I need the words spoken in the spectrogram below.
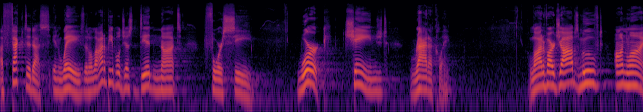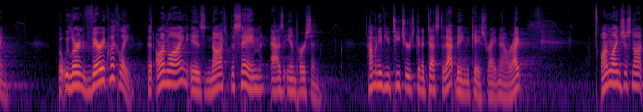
affected us in ways that a lot of people just did not foresee. Work changed radically. A lot of our jobs moved online, but we learned very quickly that online is not the same as in person. How many of you teachers can attest to that being the case right now, right? Online is just not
